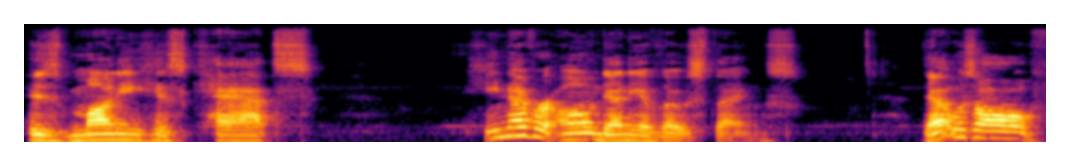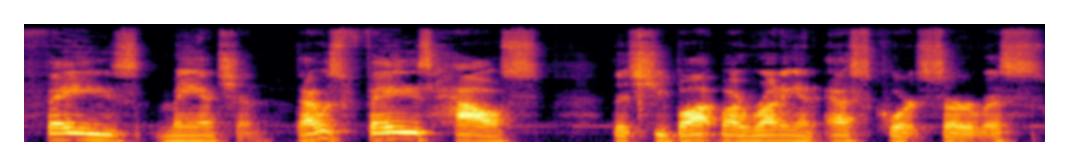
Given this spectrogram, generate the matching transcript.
his money, his cats. He never owned any of those things. That was all Faye's mansion. That was Faye's house that she bought by running an escort service.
